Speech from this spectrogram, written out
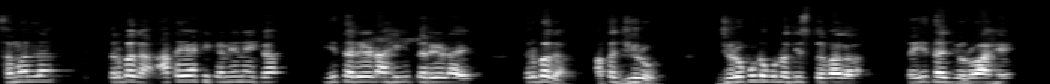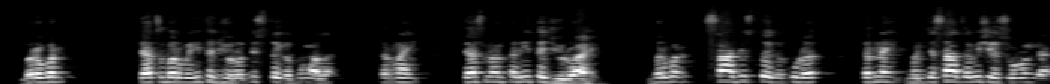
समजलं? तर बघा आता या ठिकाणी नाही का इथं रेड आहे इथं रेड आहे. तर बघा आता झिरो. झिरो कुठं कुठं दिसतोय बघा. तर इथं झिरो आहे. बरोबर? त्याचबरोबर इथं झिरो दिसतोय का तुम्हाला? तर नाही. त्याच नंतर इथे झिरो आहे. बरोबर? सहा दिसतोय का कुठं? तर नाही. म्हणजे सहाचा विषय सोडून द्या.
